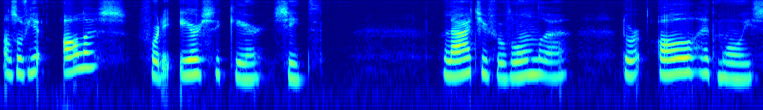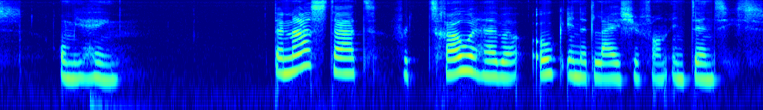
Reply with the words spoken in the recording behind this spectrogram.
alsof je alles voor de eerste keer ziet. Laat je verwonderen door al het moois om je heen. Daarnaast staat vertrouwen hebben ook in het lijstje van intenties.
